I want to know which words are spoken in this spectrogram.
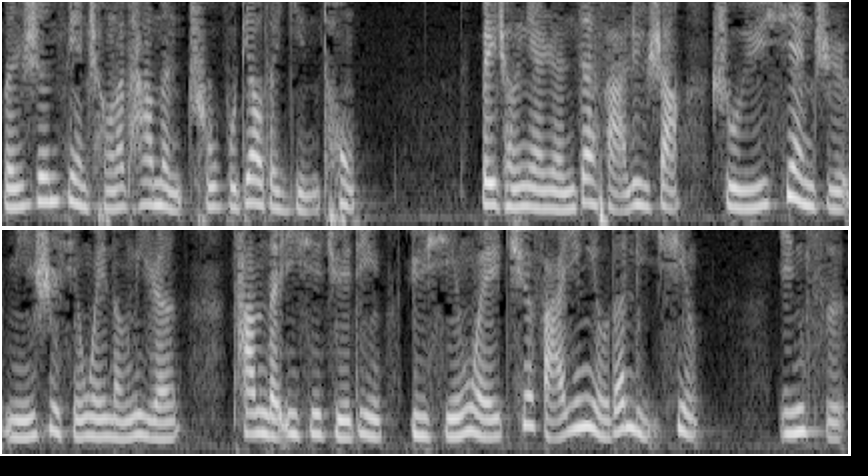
纹身变成了他们除不掉的隐痛。未成年人在法律上属于限制民事行为能力人，他们的一些决定与行为缺乏应有的理性，因此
